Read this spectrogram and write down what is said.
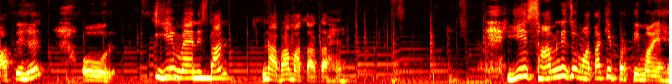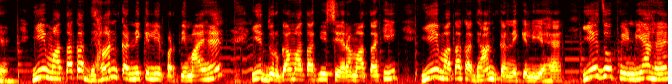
आते हैं, और ये मैन स्थान नाभा माता का है। ये सामने जो माता की प्रतिमाएँ हैं, ये माता का ध्यान करने के लिए प्रतिमाएँ हैं, ये दुर्गा माता की, शेरा माता की, ये माता का ध्यान करने के लिए है। ये जो पिंडियाँ हैं,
